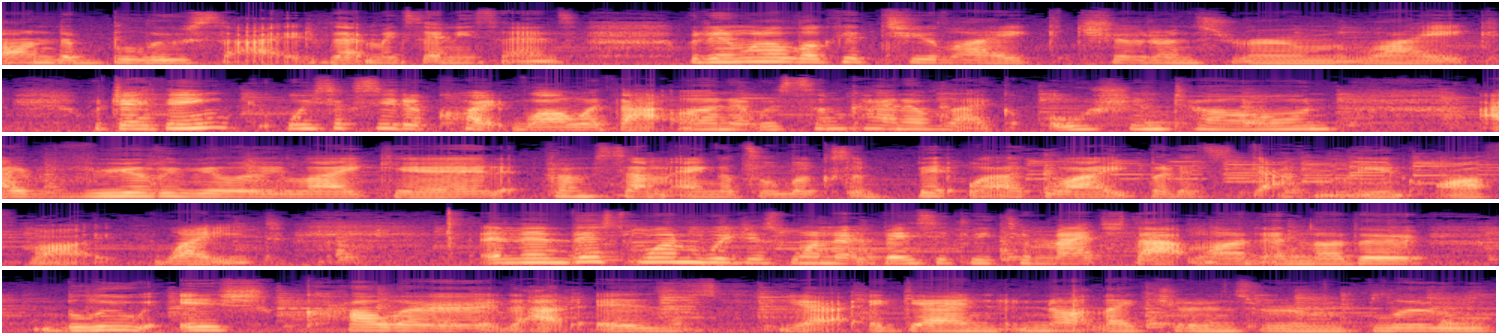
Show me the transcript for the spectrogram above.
on the blue side, if that makes any sense. We didn't want to look it too like children's room like, which I think we succeeded quite well with that one. It was some kind of like ocean tone. I really, really like it. From some angles it looks a bit like white, but it's definitely an off-white. white. And then this one, we just wanted basically to match that one, another blue-ish color that is, yeah, again, not like children's room blue.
